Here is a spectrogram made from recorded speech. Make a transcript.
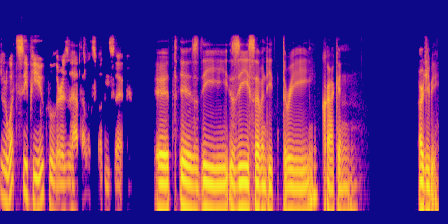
Dude, what CPU cooler is that? That looks fucking sick. It is the Z73 Kraken RGB.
